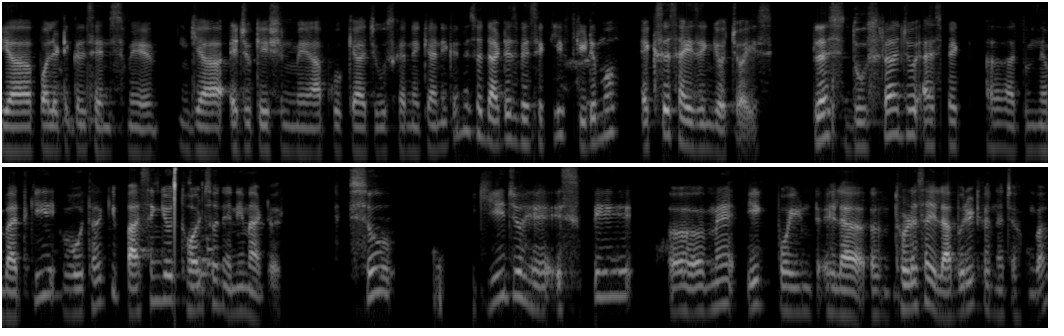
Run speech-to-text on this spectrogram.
या पॉलिटिकल सेंस में या एजुकेशन में आपको क्या चूज़ करने क्या नहीं करने so that is basically freedom of exercising your choice plus दूसरा जो एस्पेक्ट तुमने बात की वो था कि passing your thoughts on any matter so ये जो है इस पे आ, मैं एक पॉइंट थोड़ा सा इलाबोरेट करना चाहूँगा।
